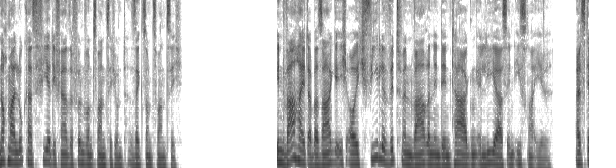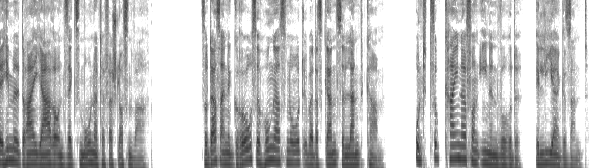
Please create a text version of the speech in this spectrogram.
Nochmal Lukas 4, die Verse 25 und 26. In Wahrheit aber sage ich euch, viele Witwen waren in den Tagen Elias in Israel, als der Himmel drei Jahre und sechs Monate verschlossen war, so dass eine große Hungersnot über das ganze Land kam und zu keiner von ihnen wurde Elia gesandt,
